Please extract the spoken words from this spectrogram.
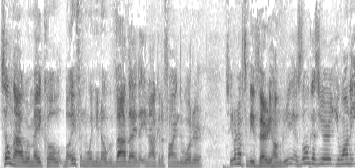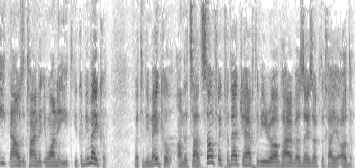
till now we're makel, but even when you know b'vadai that you're not going to find the water, so you don't have to be very hungry. As long as you're you want to eat, now is the time that you want to eat. You could be makel, but to be makel on the tzad sofik, for that you have to be rov harba azayzok techaya adam.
